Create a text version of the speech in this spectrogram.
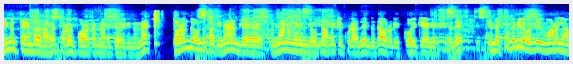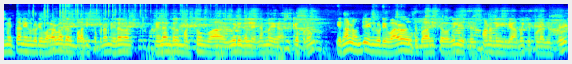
ஐநூத்தி ஐம்பது நாளாக தொடர் போராட்டம் நடத்தி வருகின்றன. தொடர்ந்து வந்து பாத்தீங்கன்னா இந்த விமான நிலையம் வந்து அமைக்கக்கூடாது என்றது அவருடைய கோரிக்கையாக இருக்கிறது. இந்த பகுதியில் வந்து விமான நிலையம் அமைத்தால் எங்களுடைய வாழ்வாதாரம் பாதிக்கப்படும். நில நிலங்கள் மற்றும் வா- வீடுகள் எல்லாமே அழிக்கப்படும். இதனால் வந்து எங்களுடைய வாழ்வாதாரத்தை பாதிக்க வகையில் இந்த விமான நிலையம் இங்கே அமைக்கக்கூடாது என்று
